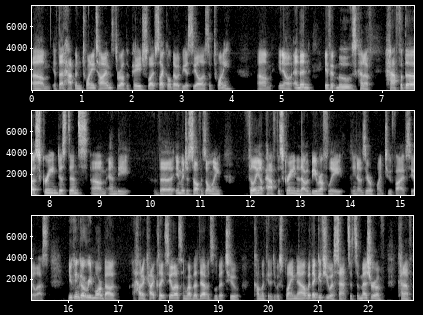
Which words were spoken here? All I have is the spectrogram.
Um, if that happened 20 times throughout the page lifecycle, that would be a CLS of 20. Um, you know, and then if it moves kind of half of the screen distance um, and the the image itself is only filling up half the screen, then that would be roughly you know 0.25 CLS. You can go read more about how to calculate CLS on web.dev. It's a little bit too complicated to explain now, but that gives you a sense. It's a measure of kind of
